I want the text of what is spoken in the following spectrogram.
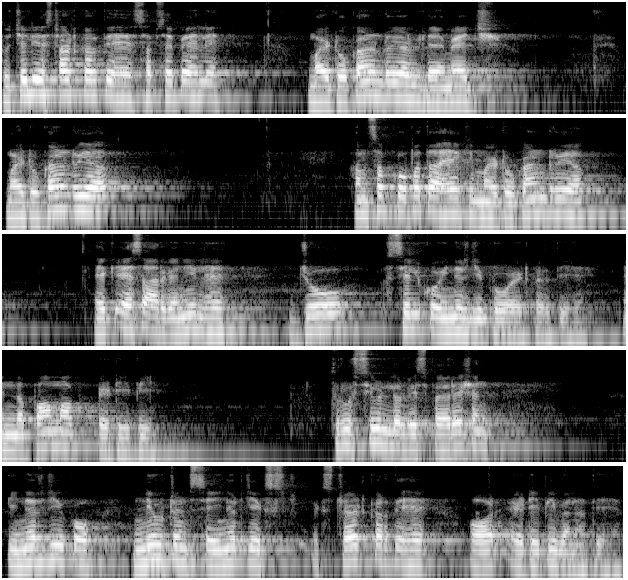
तो चलिए स्टार्ट करते हैं। सबसे पहले माइटोकॉन्ड्रियल डैमेज माइटोकॉन्ड्रिया हम सबको पता है कि माइटोकॉन्ड्रिया एक ऐसा ऑर्गेनिल है जो सेल को एनर्जी प्रोवाइड करती है in the form of ATP through cellular respiration energy को न्यूट्रेंट से एनर्जी एक्सट्रैक्ट करते हैं। और एटीपी बनाते हैं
